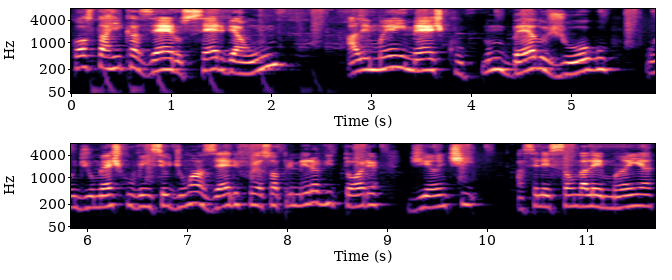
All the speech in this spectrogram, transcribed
Costa Rica 0, Sérvia 1, Alemanha e México num belo jogo, onde o México venceu de 1 a 0 e foi a sua primeira vitória diante a seleção da Alemanha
